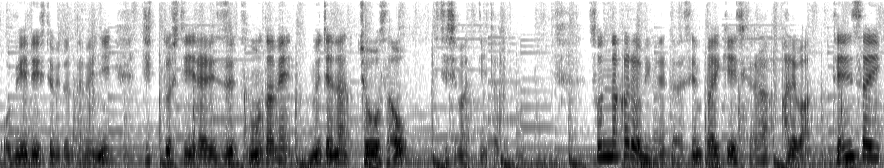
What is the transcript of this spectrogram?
とに怯える人々のためにじっとしていられずそのため無茶な調査をしてしまっていたと。そんな彼を見かねた先輩刑事から彼は天才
